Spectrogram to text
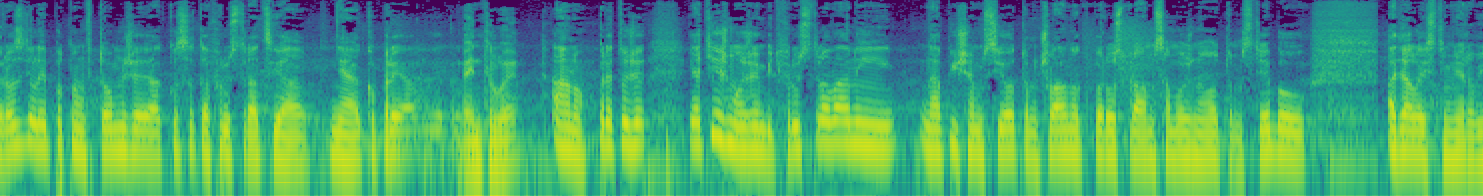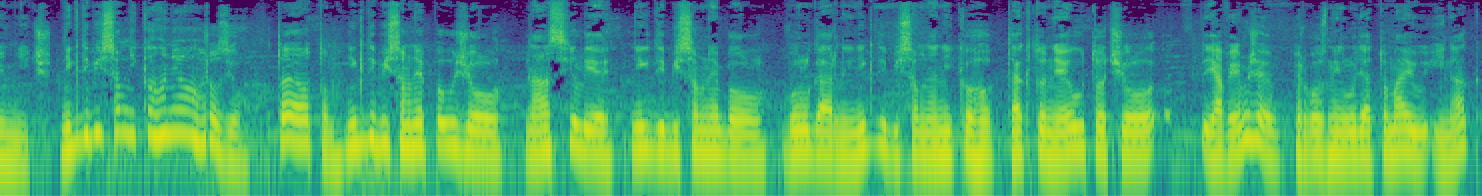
Rozdiel je potom v tom, že ako sa tá frustrácia nejako prejavuje. Ventiluje? Áno, pretože ja tiež môžem byť frustrovaný, napíšem si o tom článok, porozprávam sa možno o tom s tebou a ďalej s tým nerobím nič. Nikdy by som nikoho neohrozil. To je o tom. Nikdy by som nepoužil násilie, nikdy by som nebol vulgárny, nikdy by som na nikoho takto neútočil. Ja viem, že rôzni ľudia to majú inak,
